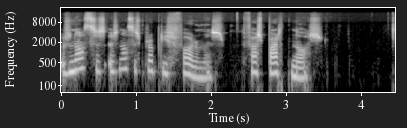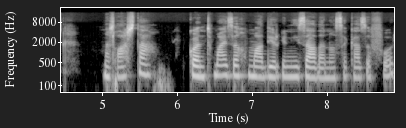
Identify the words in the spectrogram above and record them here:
os nossos, as nossas próprias formas. Faz parte de nós. Mas lá está. Quanto mais arrumada e organizada a nossa casa for,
